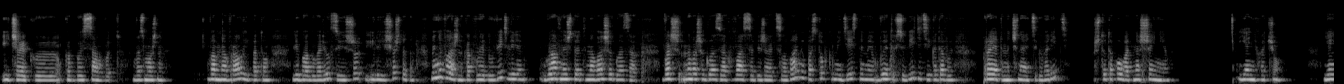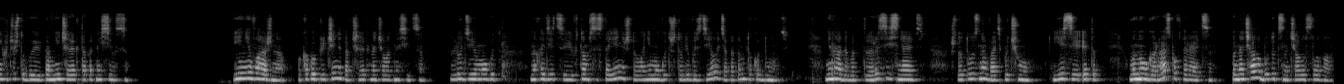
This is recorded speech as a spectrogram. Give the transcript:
и человек э, как бы сам вот, возможно, вам наврал и потом либо оговорился еще, или еще что-то. Ну, неважно, как вы это увидели, главное, что это на ваших глазах. Ваш, на ваших глазах вас обижают словами, поступками, действиями, вы это все видите, и когда вы про это начинаете говорить, что такого отношения я не хочу. Я не хочу, чтобы ко мне человек так относился. И неважно, по какой причине так человек начал относиться. Люди могут находиться и в том состоянии, что они могут что-либо сделать, а потом только думать. Не надо вот разъяснять, что-то узнавать, почему. Если это много раз повторяется, поначалу будут сначала слова,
